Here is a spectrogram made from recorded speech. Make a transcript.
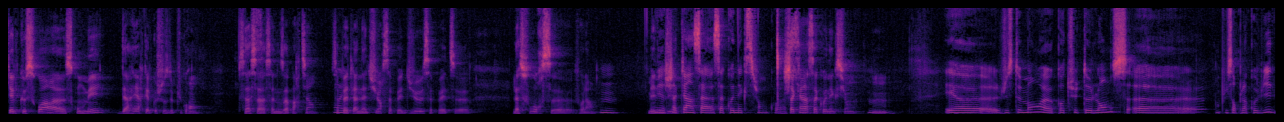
Quel que soit ce qu'on met derrière quelque chose de plus grand, ça, ça, ça nous appartient. Ça peut être la nature, ça peut être Dieu, ça peut être la source, voilà. Hmm. Mais chacun a sa, connexion. Quoi. Chacun a sa connexion. Hmm. Et euh, justement, euh, quand tu te lances, euh, en plus en plein Covid,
